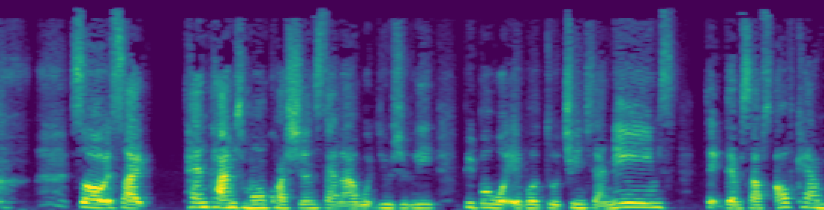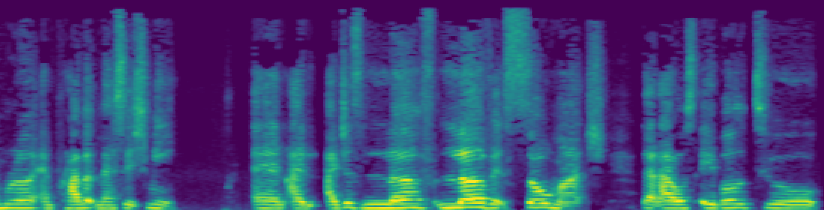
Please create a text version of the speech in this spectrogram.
so it's like 10 times more questions than I would usually. People were able to change their names, take themselves off camera, and private message me. And I, I just love, love it so much that I was able to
